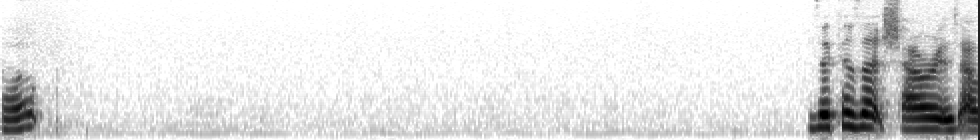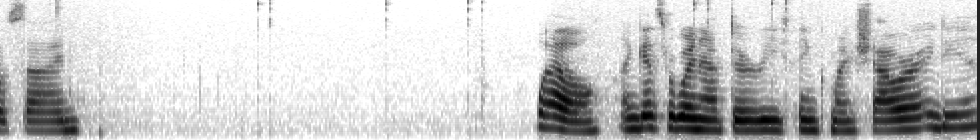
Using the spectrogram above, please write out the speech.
Oh. Is it because that shower is outside? Well, I guess we're going to have to rethink my shower idea.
